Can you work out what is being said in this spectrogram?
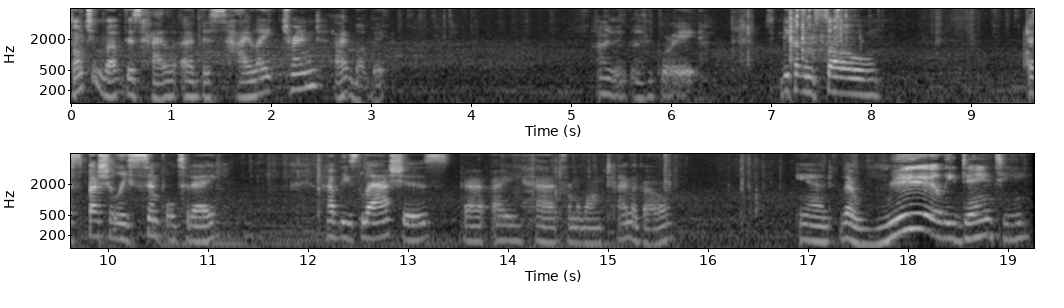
Don't you love this high, uh, this highlight trend? I love it. I think that's great. Because I'm so especially simple today. Have these lashes that I had from a long time ago. And they're really dainty.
